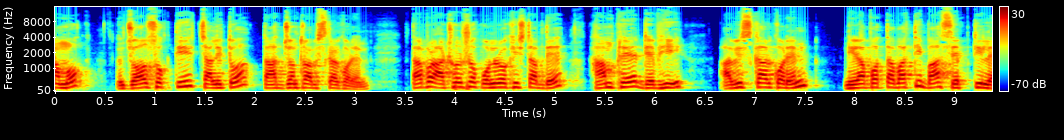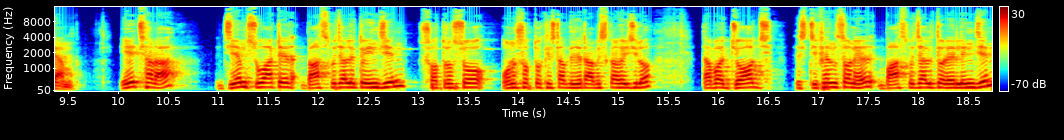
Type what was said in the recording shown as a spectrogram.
নামক জলশক্তি চালিত তাঁত যন্ত্র আবিষ্কার করেন। তারপর আঠারোশো পনেরো খ্রিস্টাব্দে হামফ্রে ডেভি আবিষ্কার করেন নিরাপত্তা বাতি বা সেফটি ল্যাম্প। এছাড়া জেমস ওয়াটের বাষ্পচালিত ইঞ্জিন সতেরোশো উনসত্তর খ্রিস্টাব্দে যেটা আবিষ্কার হয়েছিল। তারপর জর্জ স্টিফেনসনের বাষ্পচালিত রেল ইঞ্জিন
